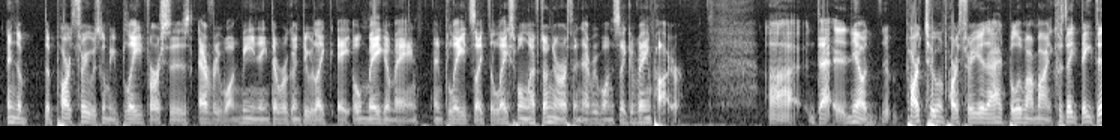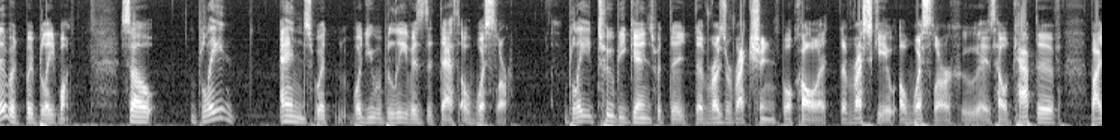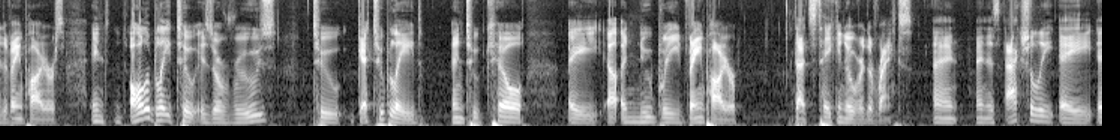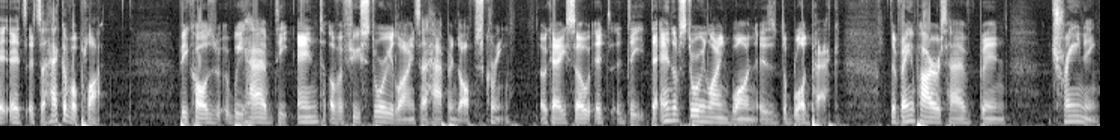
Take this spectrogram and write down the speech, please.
and the the part three was going to be Blade versus everyone, meaning that we're going to do like a Omega Man, and Blade's like the last one left on Earth, and everyone's like a vampire. Uh, that you know, part two and part three of that blew my mind because they, they did it with, with Blade one. So Blade ends with what you would believe is the death of Whistler. Blade 2 begins with the, the resurrection, we'll call it, the rescue of Whistler, who is held captive by the vampires. And all of Blade 2 is a ruse to get to Blade and to kill a, uh, a new breed vampire that's taken over the ranks. And and it's actually a it, it's it's a heck of a plot because we have the end of a few storylines that happened off screen. Okay, so it the the end of storyline one is the Blood Pack. The vampires have been training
